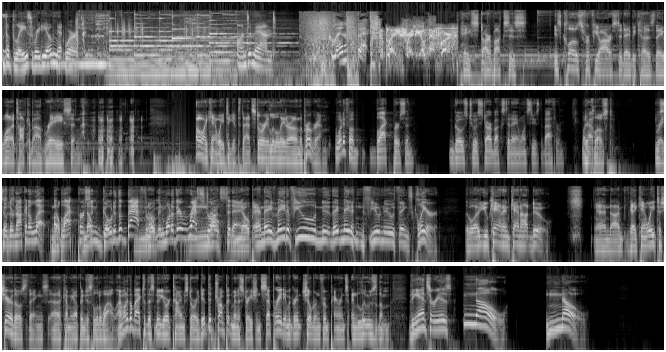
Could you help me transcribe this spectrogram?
The Blaze Radio Network. On demand. Glenn Beck. The Blaze Radio Network. Hey, Starbucks is is closed for a few hours today because they want to talk about race and Oh, I can't wait to get to that story a little later on in the program. What if a black person goes to a Starbucks today and wants to use the bathroom? What They're happens? closed. So they're not going to let a black person Nope. go to the bathroom Nope. in one of their restaurants nope, today. Nope. And they've made a few new they've made a few new things clear. What you can and cannot do. And I can't wait to share those things uh, coming up in just a little while. I want to go back to this New York Times story. Did the Trump administration separate immigrant children from parents and lose them? The answer is no. No.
